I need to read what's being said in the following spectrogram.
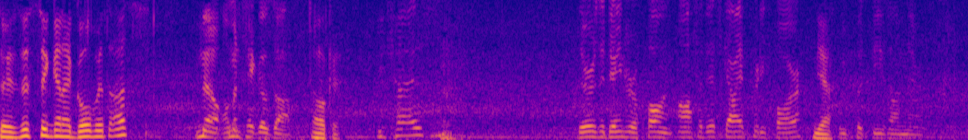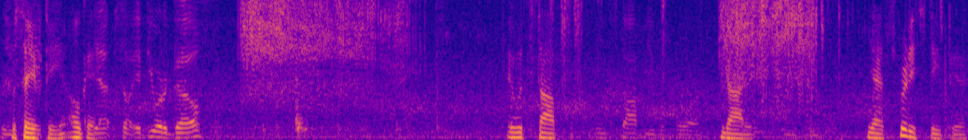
So is this thing gonna go with us? No, I'm gonna take those off Okay. because there is a danger of falling off of this guy pretty far. Yeah. We put these on there For your safety. Okay. Yep. So if you were to go, It would stop. it would stop you before. Got it. Yeah, it's pretty steep here.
